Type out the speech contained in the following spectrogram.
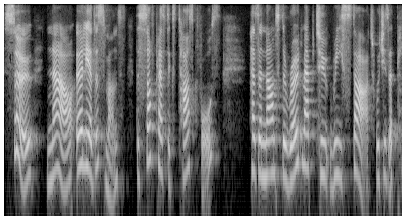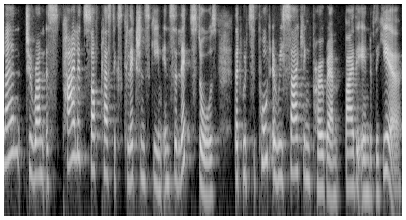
So now, earlier this month, the soft plastics task force has announced the roadmap to restart, which is a plan to run a pilot soft plastics collection scheme in select stores that would support a recycling program by the end of the year.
